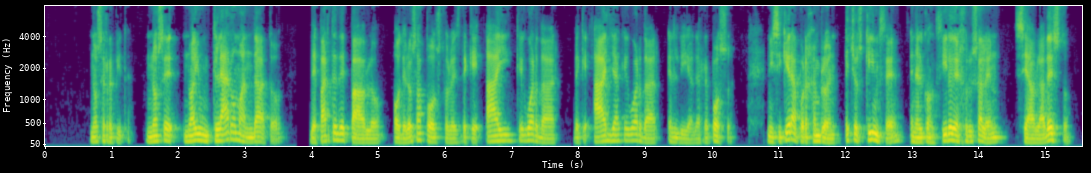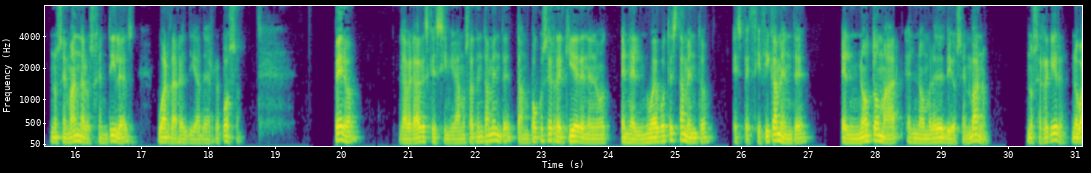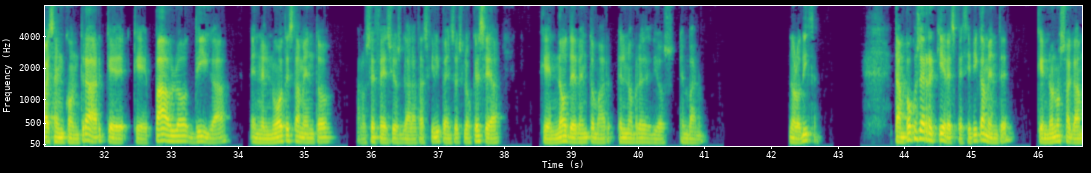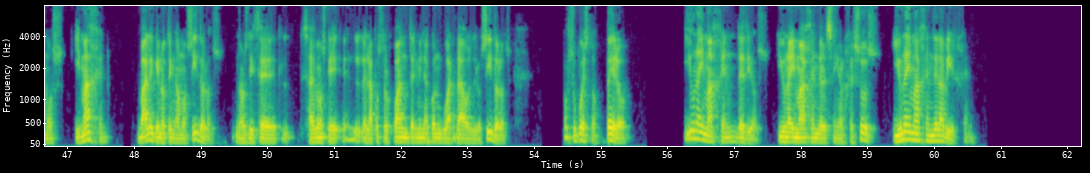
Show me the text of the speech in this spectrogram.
No se repite. No, se, no hay un claro mandato de parte de Pablo o de los apóstoles de que hay que guardar, de que haya que guardar el día de reposo. Ni siquiera, por ejemplo, en Hechos 15, en el concilio de Jerusalén, se habla de esto. No se manda a los gentiles guardar el día de reposo. Pero la verdad es que si miramos atentamente, tampoco se requiere en el, en el Nuevo Testamento específicamente el no tomar el nombre de Dios en vano. No se requiere. No vais a encontrar que, que Pablo diga en el Nuevo Testamento a los Efesios, Gálatas, Filipenses, lo que sea, que no deben tomar el nombre de Dios en vano. No lo dice. Tampoco se requiere específicamente que no nos hagamos imagen. Vale que no tengamos ídolos. Nos dice, sabemos que el, apóstol Juan termina con guardaos de los ídolos. Por supuesto, pero y una imagen de Dios, y una imagen del Señor Jesús, y una imagen de la Virgen.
